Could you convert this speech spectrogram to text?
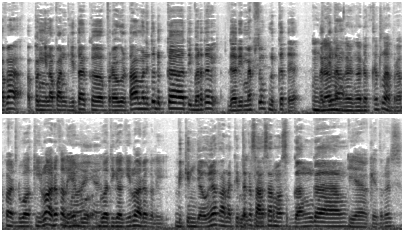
apa penginapan kita ke Prawogo Taman itu deket. Ibaratnya dari maps tuh deket ya. Nah, enggak kita lah enggak, enggak deket lah. Berapa? 2 kilo ada kali ya? Lumayan. 2 3 kilo ada kali. Bikin jauhnya karena kita kesasar masuk gang-gang. Iya oke terus?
